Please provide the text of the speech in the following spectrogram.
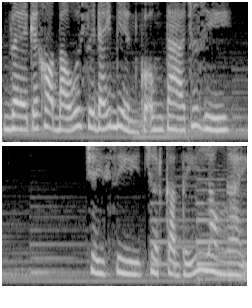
về cái kho báu dưới đáy biển của ông ta chứ gì. Tracy chợt cảm thấy lo ngại.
